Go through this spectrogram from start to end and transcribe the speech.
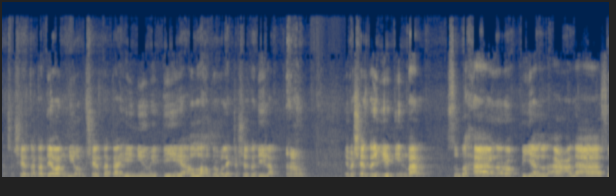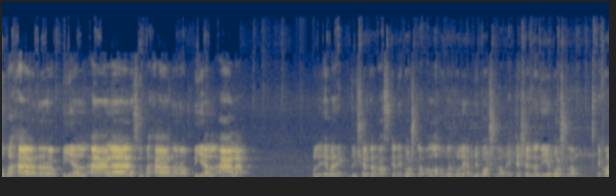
আচ্ছা সেজদাটা দেওয়ার নিয়ম সেজদাটা এই নিয়মে দিয়ে আল্লাহ বলে একটা সেজদা দিলাম। এবার সেজদায় গিয়ে তিনবার, সুবহান রাব্বিয়াল আ'লা, সুবহান রাব্বিয়াল আ'লা, সুবহান রাব্বিয়াল আ'লা। বলে এবার এক দুই সেজদার মাঝখানে বসলাম, আল্লাহ আকবর বলে আমি বসলাম, একটা সেজদা দিয়ে বসলাম। এখন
